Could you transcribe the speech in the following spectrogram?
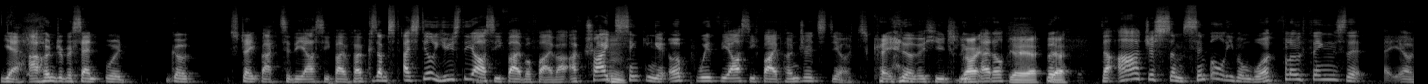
yeah, 100% would go straight back to the RC505 because I'm I still use the RC505. I, have tried mm. syncing it up with the RC500s, you know, to create another huge loop right. pedal. Yeah, yeah, but yeah. There are just some simple, even workflow things that you know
